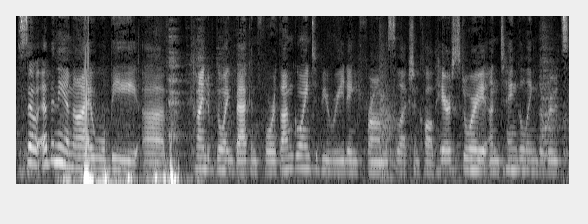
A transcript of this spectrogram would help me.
So, Ebony and I will be uh, kind of going back and forth. I'm going to be reading from a selection called Hair Story Untangling the Roots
